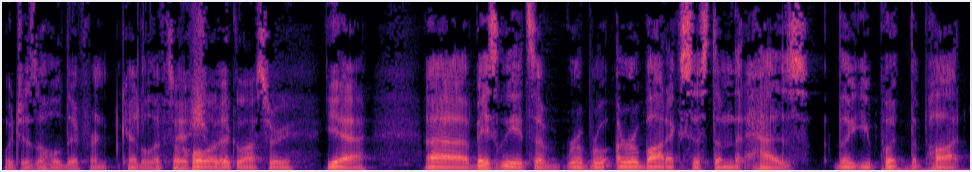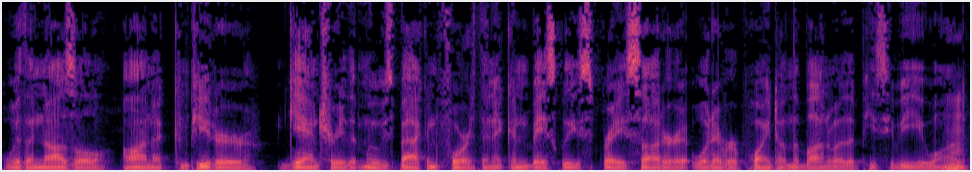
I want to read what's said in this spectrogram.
which is a whole different kettle of A fish whole other but- glossary. yeah uh, basically it's a, ro- a robotic system that has that you put the pot with a nozzle on a computer gantry that moves back and forth and it can basically spray solder at whatever point on the bottom of the pcb you want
